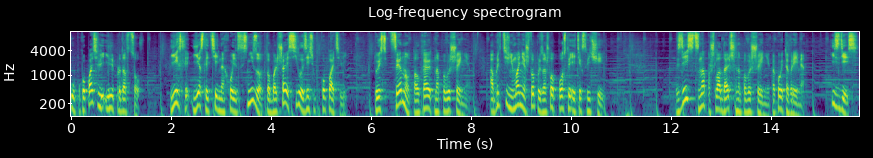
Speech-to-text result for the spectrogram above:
у покупателей или продавцов. Если, если тень находится снизу, то большая сила здесь у покупателей. То есть цену толкают на повышение. Обратите внимание, что произошло после этих свечей. Здесь цена пошла дальше на повышение какое-то время. И здесь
